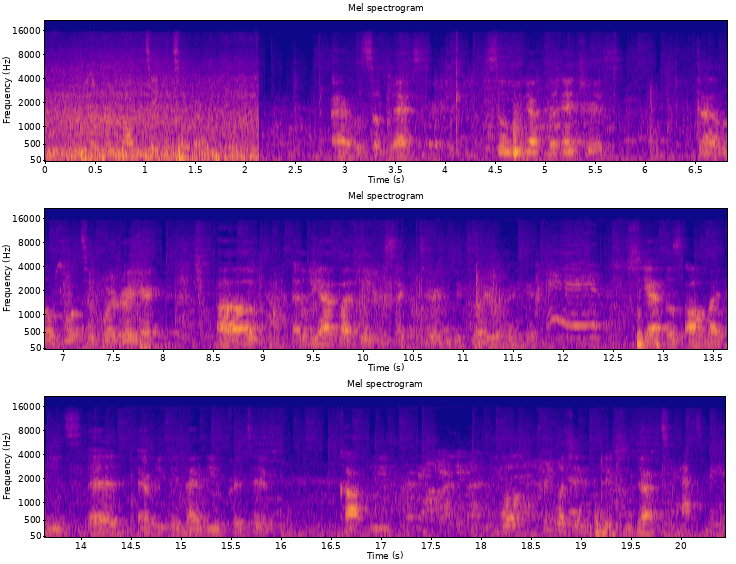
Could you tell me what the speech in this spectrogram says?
and we're about to take a tour. Alright, what's up guys? So we got the entrance, got a little bulletin board right here. Um, and we have my favorite secretary, Victoria, right here. Hey. She handles all my needs and everything I need printed, coffee, well, pretty much anything she got. That's me.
